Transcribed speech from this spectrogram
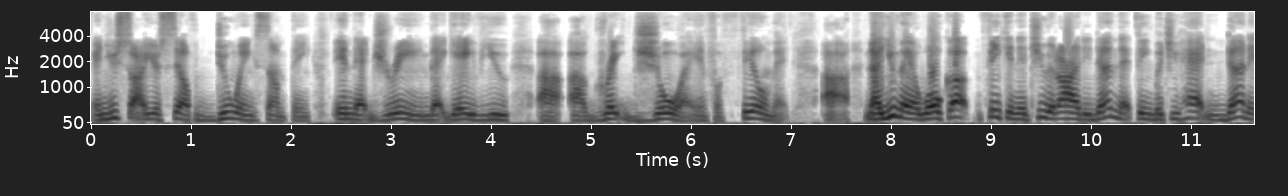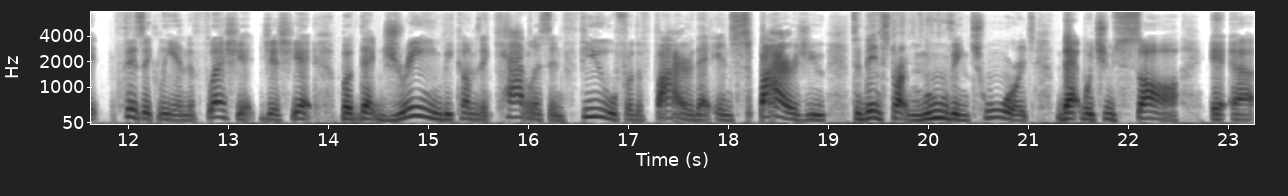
and you saw yourself doing something in that dream that gave you uh, a great joy and fulfillment. Uh, now, you may have woke up thinking that you had already done that thing, but you hadn't done it physically in the flesh yet, just yet. But that dream becomes a catalyst and fuel for the fire that inspires you to then start moving towards that which you saw eh, uh,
